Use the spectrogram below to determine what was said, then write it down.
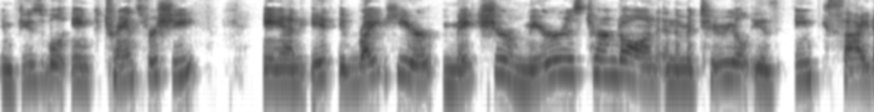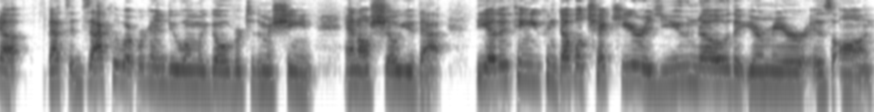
infusible ink transfer sheet. And it, it, right here make sure mirror is turned on and the material is ink side up. That's exactly what we're going to do when we go over to the machine and I'll show you that. The other thing you can double check here is you know that your mirror is on.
